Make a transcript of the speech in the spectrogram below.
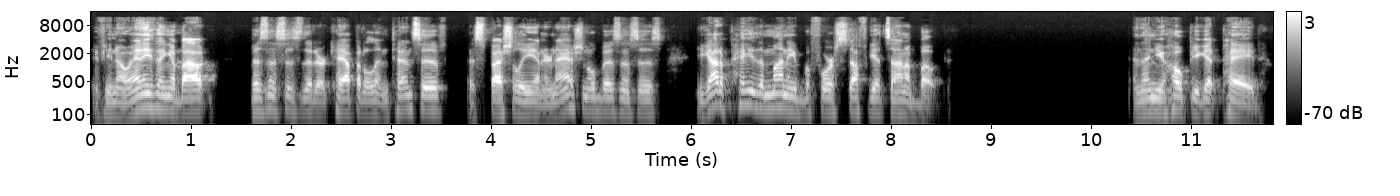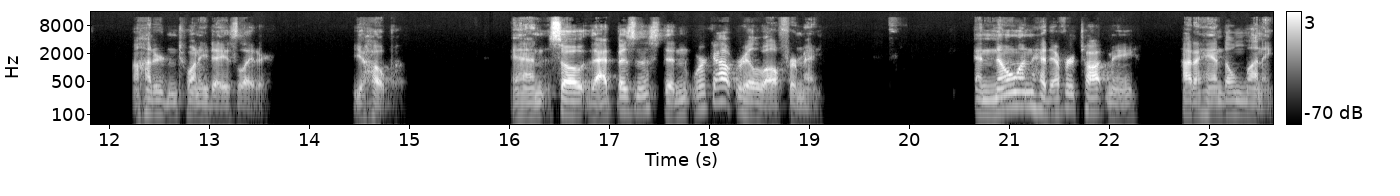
If you know anything about businesses that are capital intensive, especially international businesses, you got to pay the money before stuff gets on a boat. And then you hope you get paid 120 days later. You hope. And so that business didn't work out real well for me. And no one had ever taught me how to handle money.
